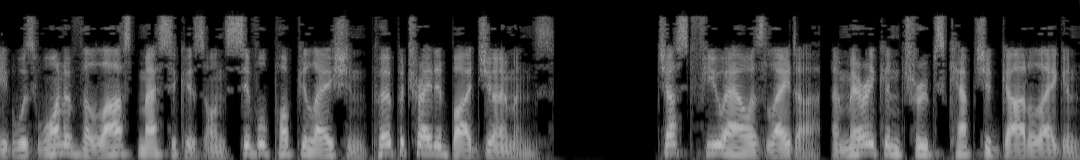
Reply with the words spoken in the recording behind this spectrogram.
It was one of the last massacres on civil population perpetrated by Germans. Just few hours later, American troops captured Gardelegen.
